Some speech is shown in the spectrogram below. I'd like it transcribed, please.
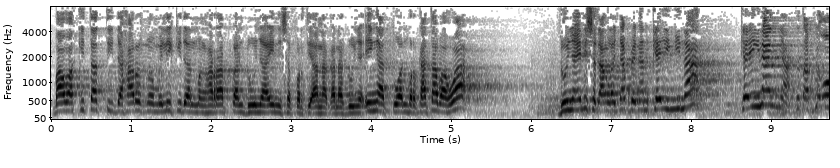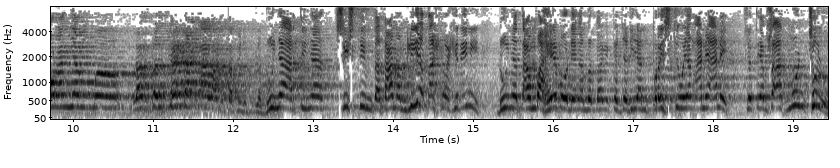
bahwa kita tidak harus memiliki dan mengharapkan dunia ini seperti anak-anak dunia. Ingat Tuhan berkata bahwa Dunia ini sedang lenyap dengan keinginan keinginannya. Tetapi orang yang melakukan kehendak Allah tetap hidup. Dunia artinya sistem tatanan. Lihat akhir-akhir ini. Dunia tambah heboh dengan berbagai kejadian peristiwa yang aneh-aneh. Setiap saat muncul.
